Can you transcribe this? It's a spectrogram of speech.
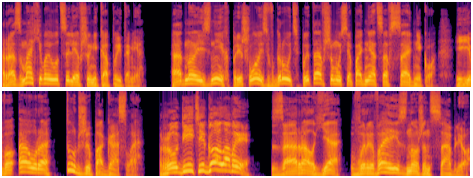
размахивая уцелевшими копытами. Одно из них пришлось в грудь пытавшемуся подняться всаднику, и его аура тут же погасла. «Рубите головы!» — заорал я, вырывая из ножен саблю.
